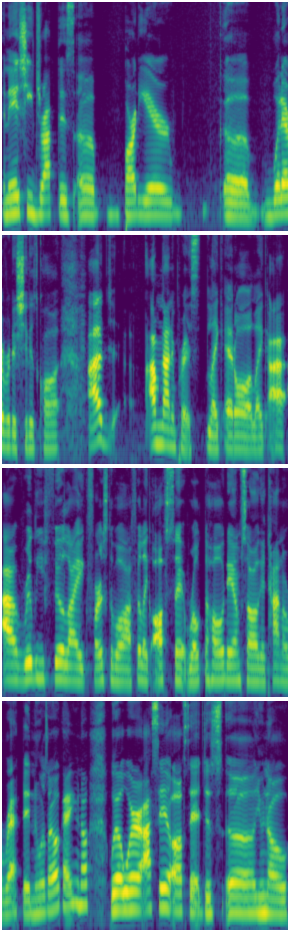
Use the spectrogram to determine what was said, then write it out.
and then she dropped this uh bartier uh whatever this shit is called i i'm not impressed like at all. Like i i really feel like first of all i feel like offset wrote the whole damn song and kind of rapped it and it was like okay you know well where i said offset just uh you know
